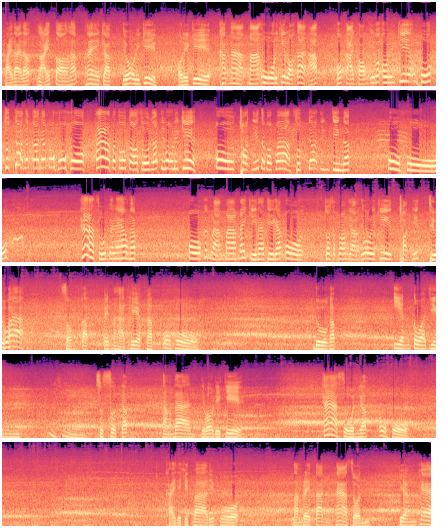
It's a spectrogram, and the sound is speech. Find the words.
ไปได้แล้วไหลต่อครับให้กับดิโอโอริกี้โอริกี้ข้างหน้ามาอูโอริกี้หลอกได้อัพโอกาสของอีวาโอริกี้โอ้โหสุดยอดเหลือเกินครับโอ้โหโหห้าประตูต่อศูนย์ครับอีวาโอริกี้โอ้ช็อตนี้จะบอกว่าสุดยอดจริง ๆ ครับ โอ้โห ห้าศูนย์ไปแล้วครับ โอ้ครึ่งหลังมาไม่กี่นาทีครับ โอ้ตัวสำรองอย่างอีวโอริกี้ช็อตนี้ถือว่าสมกับเป็นมหาเทพครับ โอ้โห ดูครับ เอียงตัวยิงสุดๆครับ ทางด้านดิวอลิกี้5-0 ครับ โอ้โหใครจะคิดว่าลิเวอร์พูล นำเบรตัน5 0 เพียงแค่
